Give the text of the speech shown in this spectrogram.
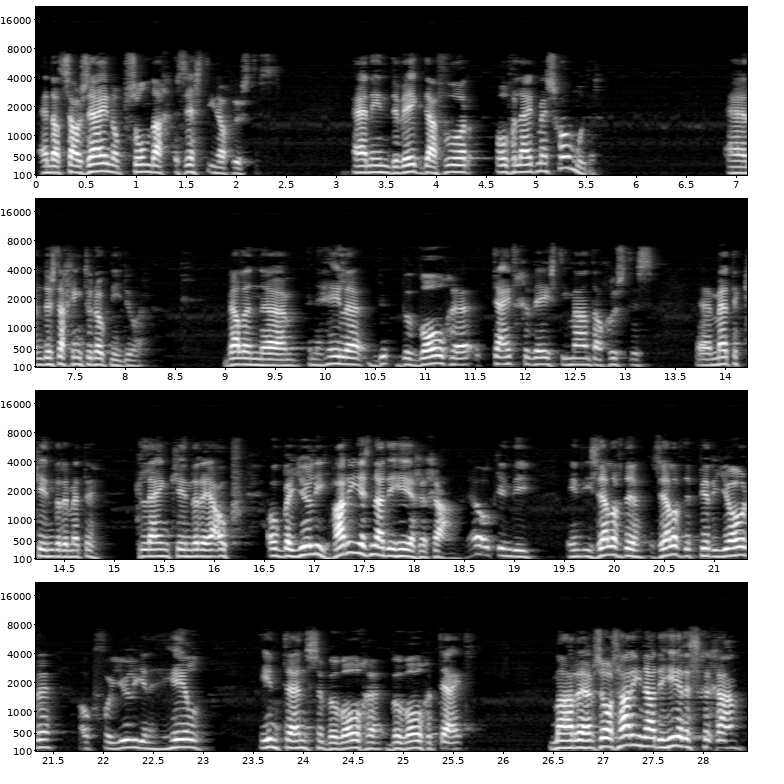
En dat zou zijn op zondag 16 augustus. En in de week daarvoor overlijdt mijn schoonmoeder. En dus dat ging toen ook niet door. Wel een, een hele bewogen tijd geweest, die maand augustus. Met de kinderen, met de kleinkinderen. Ja, ook, ook bij jullie. Harry is naar de Heer gegaan. Ook in, die, in diezelfde periode. Ook voor jullie een heel intense, bewogen, bewogen tijd. Maar uh, zoals Harry naar de Heer is gegaan,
